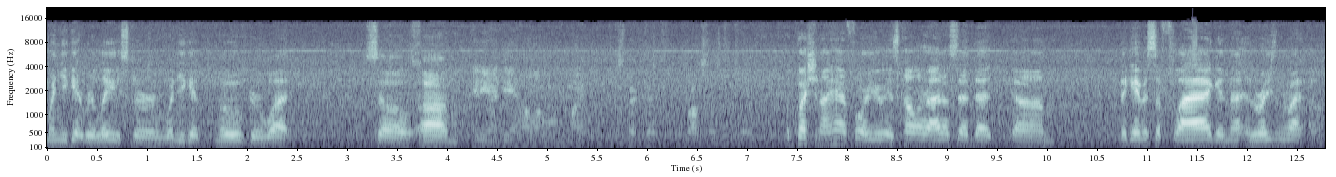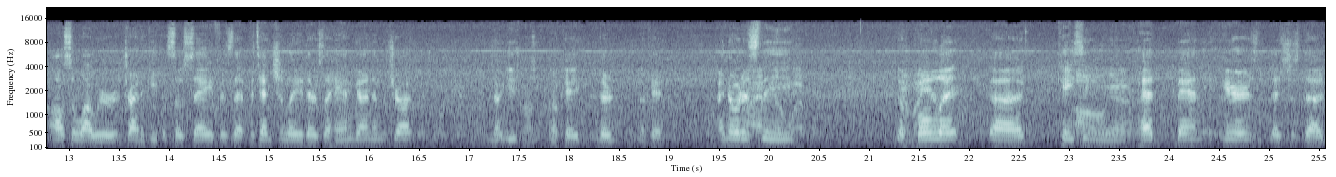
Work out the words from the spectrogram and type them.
when you get released or when you get moved or what. So um, Any idea how long we might expect that process to take? a question I have for you is Colorado said that um, they gave us a flag, and that, the reason why also why we were trying to keep it so safe is that potentially there's a handgun in the truck. No, you okay? There, okay. I noticed I have no the. the bullet uh, casing Oh, yeah. headband here. that's just a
